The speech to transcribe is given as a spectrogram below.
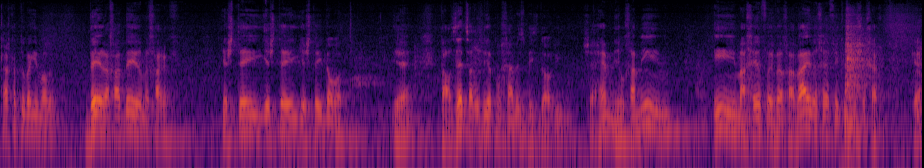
כך כתוב בגימורים. דר אחת דר מחרף. יש שתי, יש שתי, יש שתי דורות. Yeah. ועל זה צריך להיות מלחמת בייס דובי, שהם נלחמים עם אשר חרפו אויביך הוי' וחרפו עקבות משיחך. כן?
